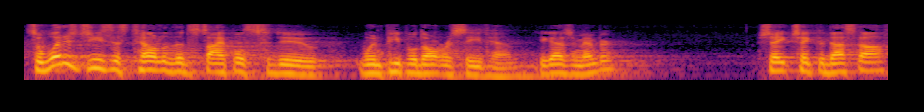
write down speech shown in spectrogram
So, what does Jesus tell the disciples to do when people don't receive him? You guys remember? Shake, shake the dust off.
